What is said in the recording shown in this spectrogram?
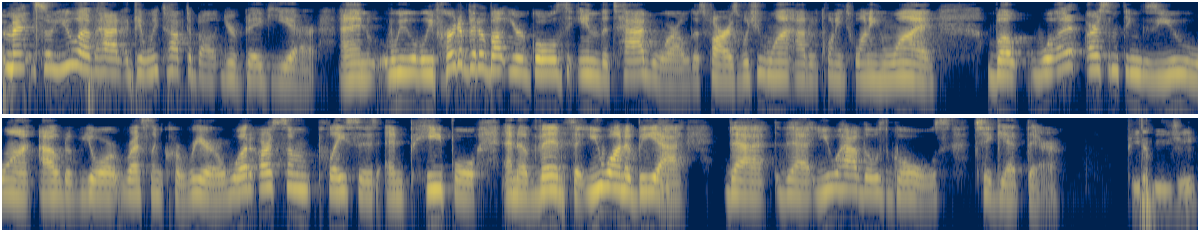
Man, so you have had again. We talked about your big year, and we we've heard a bit about your goals in the tag world as far as what you want out of 2021. But what are some things you want out of your wrestling career? What are some places and people and events that you want to be at that that you have those goals to get there? PWG.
